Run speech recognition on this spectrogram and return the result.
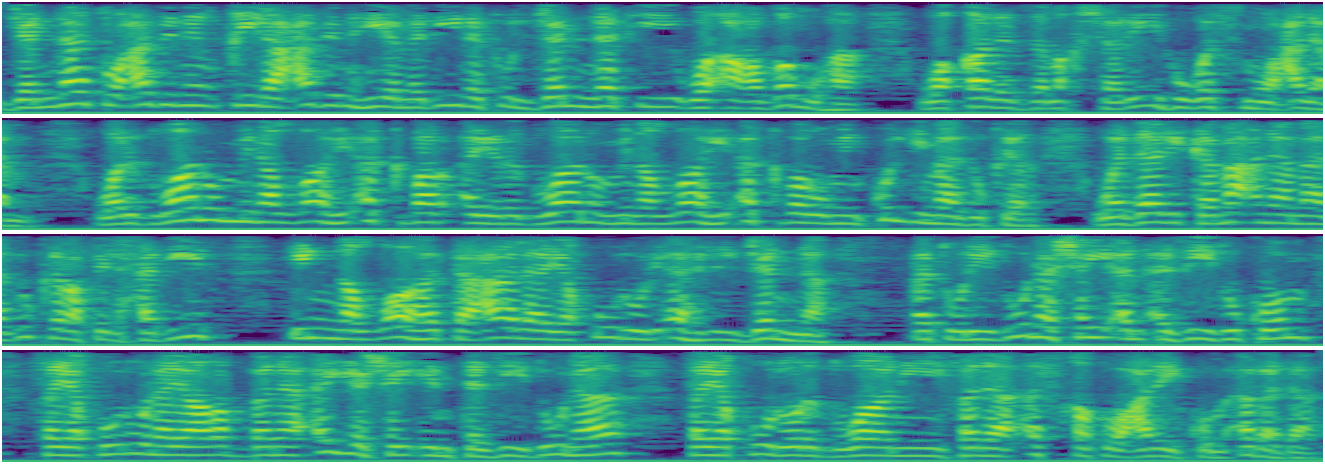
جنات عدن قيل عدن هي مدينة الجنة وأعظمها. وقال الزمخشري هو اسم علم. ورضوان من الله أكبر أي رضوان من الله أكبر من كل ما ذكر. وذلك معنى ما ذكر في الحديث إن الله تعالى يقول لأهل الجنة أتريدون شيئا أزيدكم؟ فيقولون يا ربنا أي شيء تزيدنا؟ فيقول رضواني فلا أسخط عليكم أبدا.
